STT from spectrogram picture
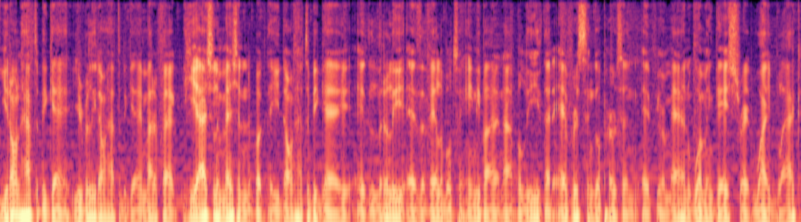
You don't have to be gay. You really don't have to be gay. Matter of fact, he actually mentioned in the book that you don't have to be gay. It literally is available to anybody. And I believe that every single person, if you're a man, woman, gay, straight, white, black,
